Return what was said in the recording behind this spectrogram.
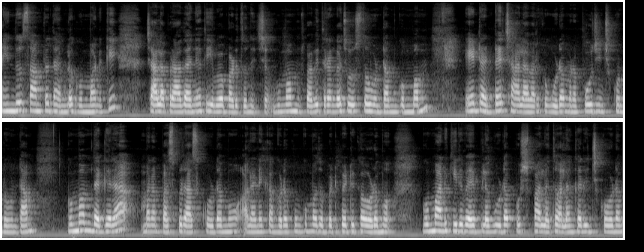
హిందూ సాంప్రదాయంలో గుమ్మానికి చాలా ప్రాధాన్యత ఇవ్వబడుతుంది. గుమ్మం పవిత్రంగా చూస్తూ ఉంటాం. గుమ్మం ఏంటంటే చాలా వరకు కూడా మనం పూజించుకుంటూ ఉంటాం. గుమ్మం దగ్గర మనం పసుపు రాసుకోవడము అలానే కంగడ కుంకుమ దొబ్బటి పెట్టుకోవడము గుమ్మానికి ఇరువైపులా కూడా పుష్పాలతో అలంకరించుకోవడం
